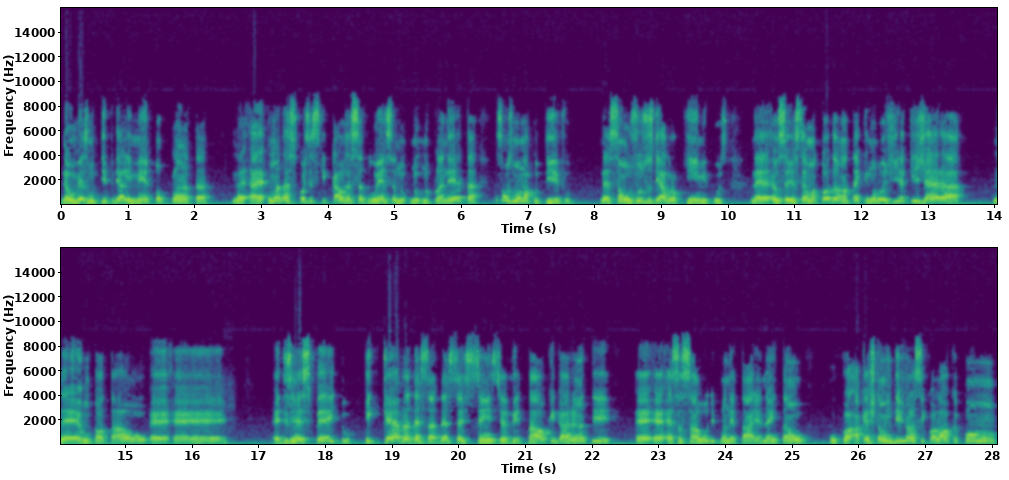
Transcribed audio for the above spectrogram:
né, o mesmo tipo de alimento ou planta. Né? É, uma das coisas que causa essa doença no, no, no planeta são os monocultivos, né? são os usos de agroquímicos, né? ou seja, é uma, toda uma tecnologia que gera né, um total é, é, é, desrespeito e quebra dessa, dessa essência vital que garante é, é, essa saúde planetária. Né? Então, o, a questão indígena ela se coloca como,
